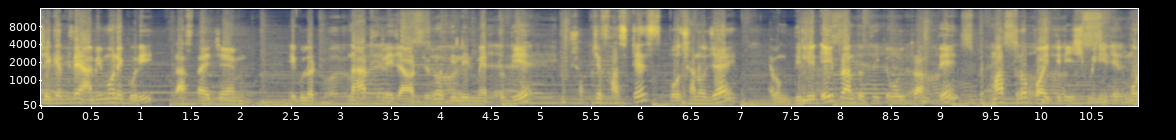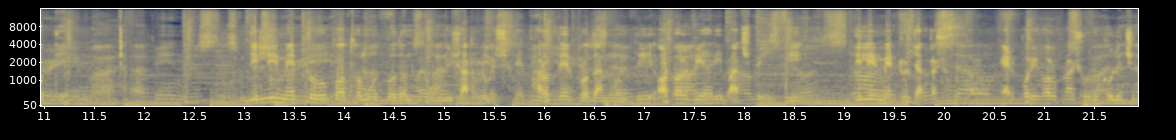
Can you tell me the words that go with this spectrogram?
সেক্ষেত্রে আমি মনে করি রাস্তায় জ্যাম এগুলো না ঠেলে যাওয়ার জন্য দিল্লির মেট্রো দিয়ে সবচেয়ে ফাস্টেস্ট পৌঁছানো যায় এবং দিল্লির এই প্রান্ত থেকে ওই প্রান্তে মাত্র পঁয়ত্রিশ মিনিটের মধ্যে। দিল্লির মেট্রো প্রথম উদ্বোধন হয় উনিশশো আঠারো সালে ভারতের প্রধানমন্ত্রী অটল বিহারী বাজপেয়ী দিল্লির মেট্রোর যাত্রা শুরু করেন। এর পরিকল্পনা শুরু করেছিল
